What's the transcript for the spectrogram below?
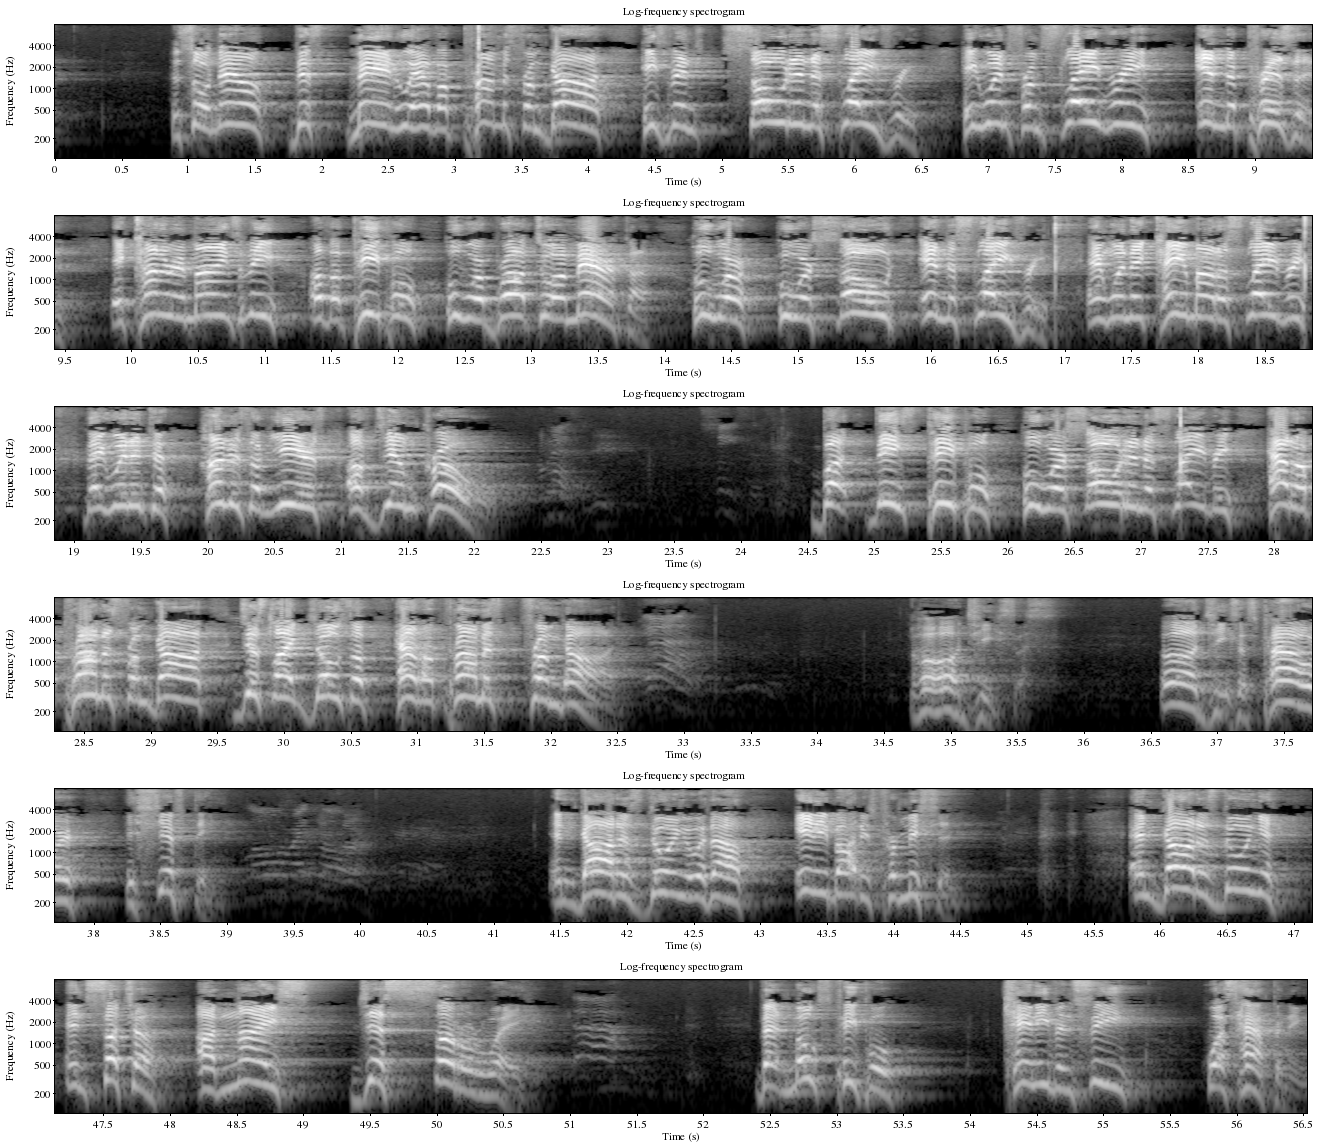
And so now this man who have a promise from God, he's been sold into slavery. He went from slavery into prison. It kind of reminds me of a people who were brought to America, who were, who were sold into slavery. And when they came out of slavery, they went into hundreds of years of Jim Crow. But these people who were sold into slavery had a promise from God, just like Joseph had a promise from God. Oh, Jesus. Oh, Jesus. Power is shifting. And God is doing it without anybody's permission. And God is doing it in such a, a nice, just subtle way that most people can't even see what's happening.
